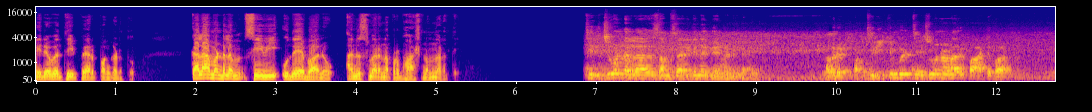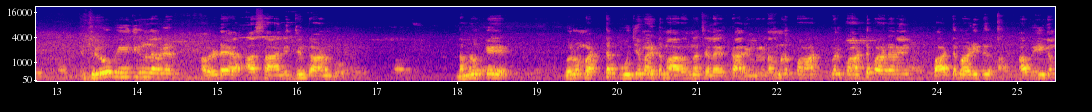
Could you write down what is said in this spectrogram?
നിരവധി പേർ പങ്കെടുത്തു. കലാമണ്ഡലം സി വി ഉദയഭാനു അനുസ്മരണ പ്രഭാഷണം നടത്തി. ചിരിച്ചുകൊണ്ടല്ലാതെ സംസാരിക്കുന്ന കേട്ടിട്ടില്ല. അവർ ചിരിക്കുമ്പോൾ ചിരിച്ചുകൊണ്ടാണ് അവർ പാട്ട് പാടുന്നത്. എത്രയോ വേദികളിൽ അവർ അവരുടെ ആ സാന്നിധ്യം കാണുമ്പോൾ നമ്മളൊക്കെ വെറും വട്ട പൂജ്യമായിട്ട് മാറുന്ന ചില കാര്യങ്ങളുണ്ട്. നമ്മൾ പാട്ട് ഒരു പാട്ട് പാടുകയാണെങ്കിൽ പാട്ട് പാടിയിട്ട് ആ വേഗം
